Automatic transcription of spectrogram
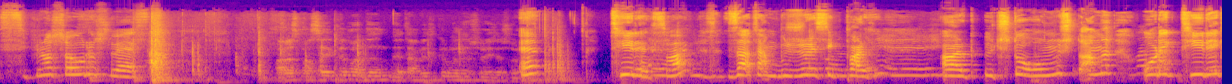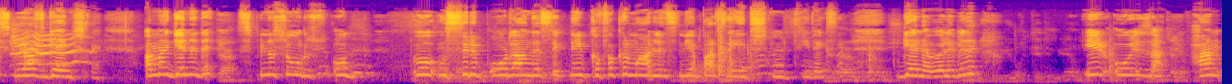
Spinosaurus ve Aras masayı kırmadığın tableti kırmadığın sürece sorun. e, T-Rex var. Zaten bu Jurassic Park Ark 3'te olmuştu ama oradaki T-Rex biraz gençti. Ama gene de Spinosaurus o o ısırıp oradan destekleyip kafa kırma hamlesini yaparsa yetişkin bir T-Rex'e. Gene ölebilir. Bir o yüzden hem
